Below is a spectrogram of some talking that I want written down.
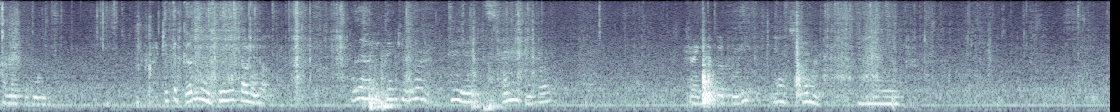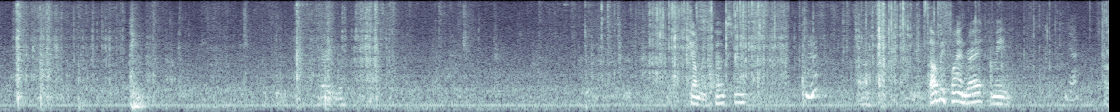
Selected ones. Get the good ones. Who are you talking about? Who the hell you think you are? Dude, it's anything, bro. Can I get a book for me? Yeah, sure. There Got my books here. Uh, that'll be fine, right? I mean, Yeah. Okay.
